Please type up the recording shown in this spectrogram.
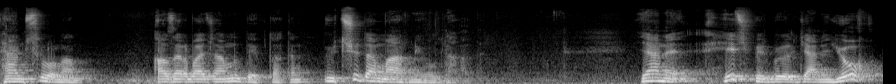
təmsil olan Azərbaycanlı deputatın üçü də Marni yoldanıdır. Yəni, heç bir bölgəni yox,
